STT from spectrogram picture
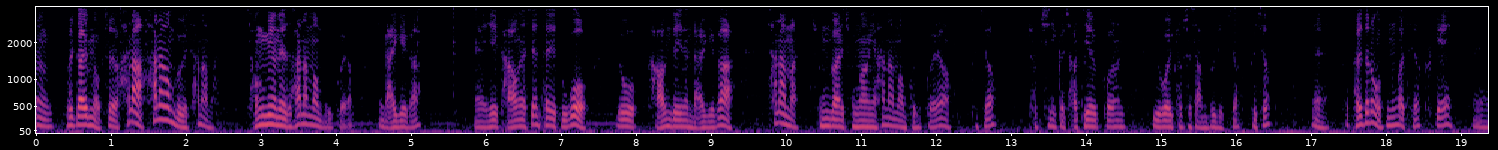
응, 별 차이가 없어요. 하나, 하나만 보이겠죠, 하나만. 정면에서 하나만 보일 거예요. 이 날개가. 예, 이 가운데 센터에 두고 요 가운데 있는 날개가 하나만, 중간에 중앙에 하나만 보일 거예요. 그죠? 겹치니까 저 뒤에 거는 이걸 겹쳐서 안 보이겠죠. 그죠? 예, 그 별다른 없는 것 같아요. 크게. 예.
